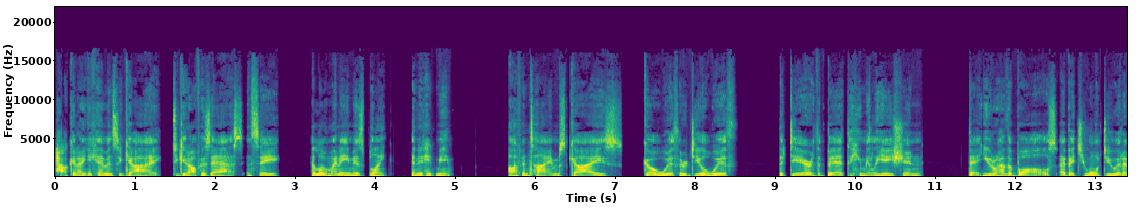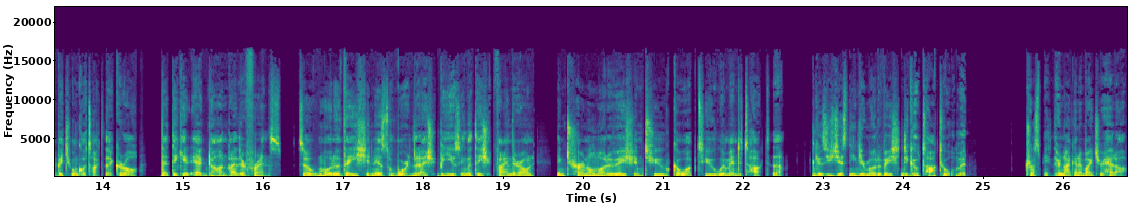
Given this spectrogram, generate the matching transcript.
How can I convince a guy to get off his ass and say, hello, my name is blank? And it hit me. Oftentimes, guys go with or deal with the dare, the bet, the humiliation that you don't have the balls. I bet you won't do it. I bet you won't go talk to that girl that they get egged on by their friends. So, motivation is the word that I should be using, that they should find their own internal motivation to go up to women to talk to them. Because you just need your motivation to go talk to a woman. Trust me, they're not going to bite your head off.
